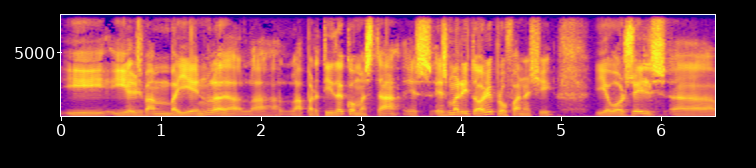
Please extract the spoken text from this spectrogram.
i, i ells van veient la, la, la partida com està. És, és meritori, però ho fan així. I llavors ells eh,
